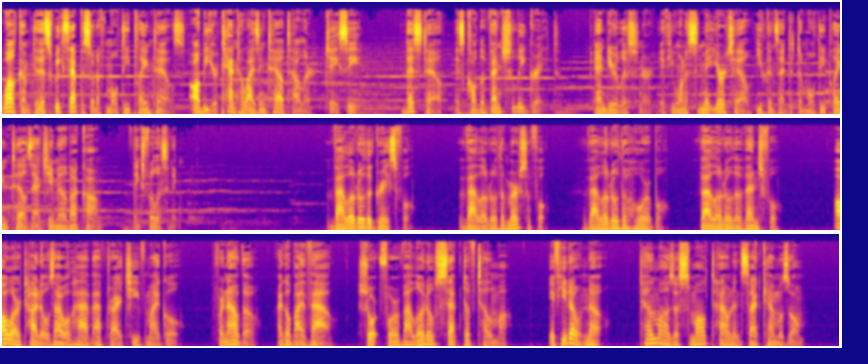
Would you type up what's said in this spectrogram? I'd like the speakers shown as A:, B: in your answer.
A: Welcome to this week's episode of Multiplane Tales. I'll be your tantalizing tale teller, JC. This tale is called Eventually Great. And dear listener, if you want to submit your tale, you can send it to multiplanetales at gmail.com. Thanks for listening. Valotto the Graceful, Valotto the Merciful, Valotto the Horrible, Valotto the Vengeful. All are titles I will have after I achieve my goal. For now, though, I go by Val, short for Valotto Sept of Telma. If you don't know, Telma is a small town inside Camozom,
